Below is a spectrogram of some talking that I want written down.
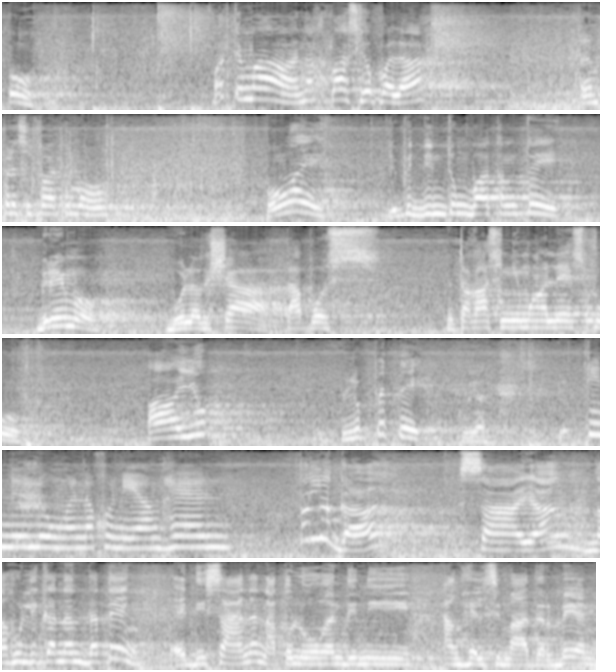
Oh, Fatima, nakapas ka pala? Ayun pala si Fatima, oh. Oo nga eh, lupit din tong batang to eh. Biri mo, bulag siya, tapos natakasan yung mga lespo. Ayop, lupit eh. Kuya. Tinulungan ako ni Angel. Talaga? Sayang, nahuli ka ng dating. Eh di sana natulungan din ni Angel si Mother Ben.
